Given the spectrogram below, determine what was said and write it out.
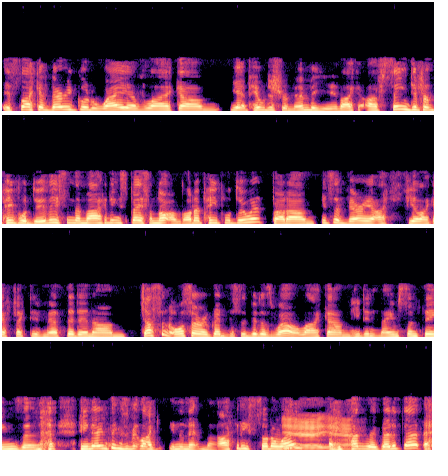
it's like a very good way of like, um, yeah, people just remember you. Like I've seen different people do this in the marketing space and not a lot of people do it, but, um, it's a very, I feel like effective method. And, um, Justin also regretted this a bit as well. Like, um, he didn't name some things and he named things a bit like internet marketing sort of way. Yeah yeah. I can't regret that.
